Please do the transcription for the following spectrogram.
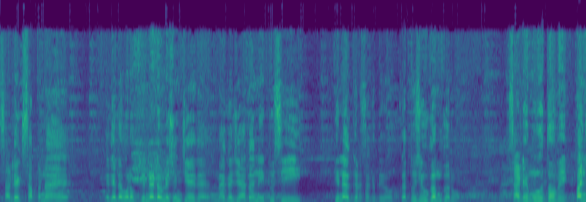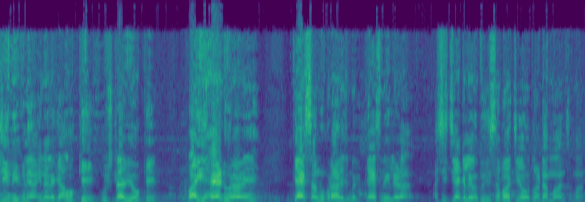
ਸਾਡੇ ਇੱਕ ਸੁਪਨਾ ਹੈ। ਇਹ ਕਹਿੰਦਾ ਬੋਲੋ ਕਿੰਨਾ ਡੋਨੇਸ਼ਨ ਚਾਹੀਦਾ ਹੈ? ਮੈਂ ਕਿਹਾ ਜ਼ਿਆਦਾ ਨਹੀਂ ਤੁਸੀਂ ਕਿੰਨਾ ਕਰ ਸਕਦੇ ਹੋ? ਕਿ ਤੁਸੀਂ ਹੁਕਮ ਕਰੋ। ਸਾਡੇ ਮੂੰਹ ਤੋਂ ਵੀ ਪੰਜ ਹੀ ਨਿਕਲਿਆ ਇਹਨਾਂ ਨੇ ਕਿਹਾ ਓਕੇ ਉਸ ਟਾਈਮ ਹੀ ਓਕੇ। ਬਾਈ ਹੈਂਡ ਉਹਨਾਂ ਨੇ ਕੈਸ਼ ਸਾਨੂੰ ਫੜਾ ਰਹੇ ਸੀ ਮੈਂ ਕੈਸ਼ ਨਹੀਂ ਲੈਣਾ ਅਸੀਂ ਚੈੱਕ ਲਿਆਓ ਤੁਸੀਂ ਸਭਾ ਚ ਆਓ ਤੁਹਾਡਾ ਮਾਨ ਸਨਮਾਨ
